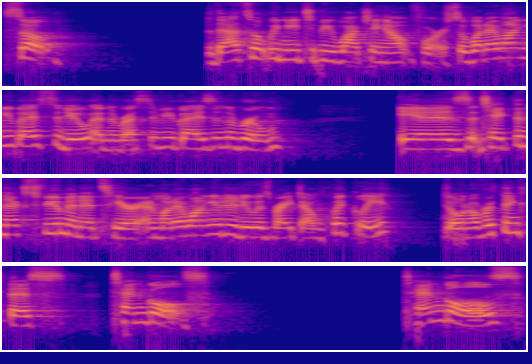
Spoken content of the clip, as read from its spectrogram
So, that's what we need to be watching out for. So, what I want you guys to do, and the rest of you guys in the room, is take the next few minutes here. And what I want you to do is write down quickly, don't overthink this, 10 goals. 10 goals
